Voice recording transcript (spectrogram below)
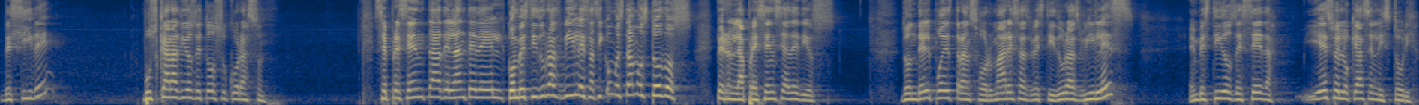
decide buscar a Dios de todo su corazón. Se presenta delante de Él con vestiduras viles, así como estamos todos, pero en la presencia de Dios, donde Él puede transformar esas vestiduras viles en vestidos de seda. Y eso es lo que hace en la historia.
